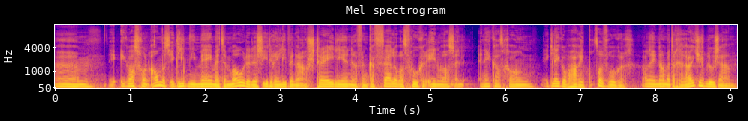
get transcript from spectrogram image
Ehm, ik, ik was gewoon anders. Ik liep niet mee met de mode. Dus iedereen liep in een Australian of een Cavello wat vroeger in was. En, en ik had gewoon... Ik leek op Harry Potter vroeger. Alleen dan met een geruitjesblouse aan.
